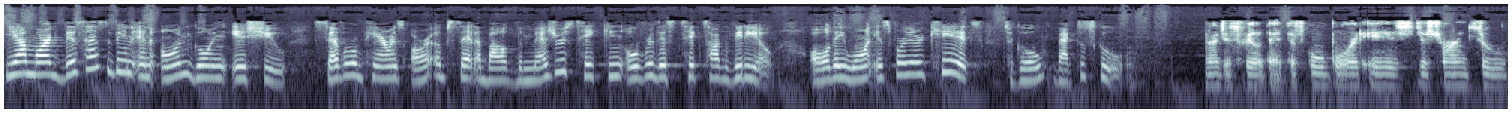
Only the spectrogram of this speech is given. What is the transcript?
Yeah, Mark, this has been an ongoing issue. Several parents are upset about the measures taking over this TikTok video. All they want is for their kids to go back to school. And I just feel that the school board is just trying to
